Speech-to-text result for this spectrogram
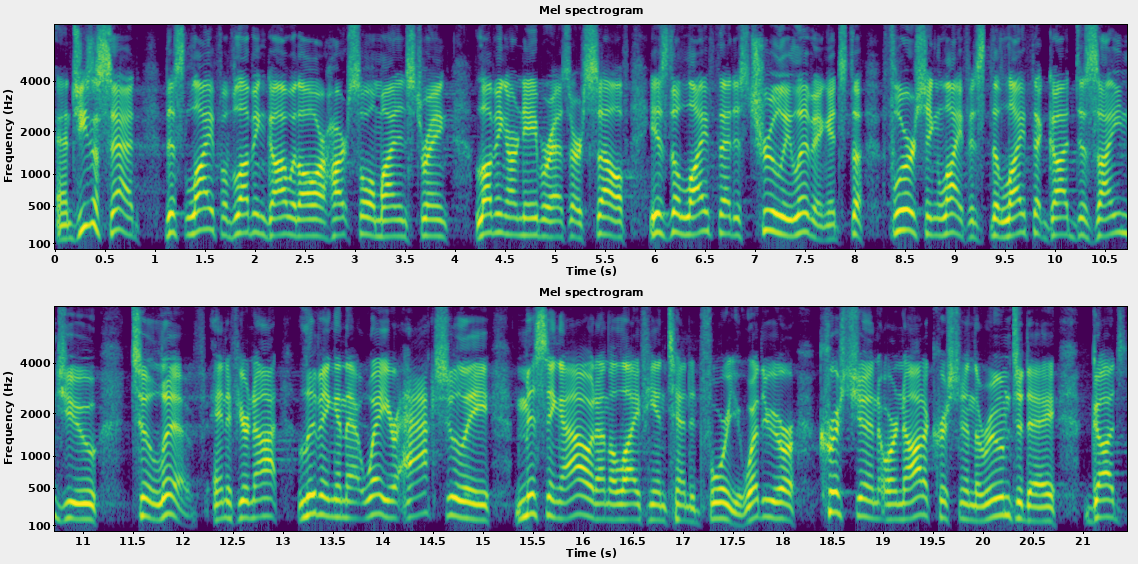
And Jesus said, this life of loving God with all our heart, soul, mind, and strength, loving our neighbor as ourselves, is the life that is truly living. It's the flourishing life. It's the life that God designed you to live. And if you're not living in that way, you're actually missing out on the life He intended for you. Whether you're a Christian or not a Christian in the room today, God's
